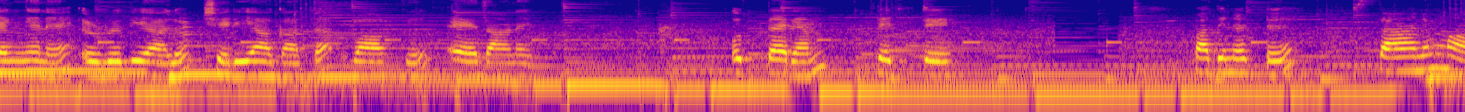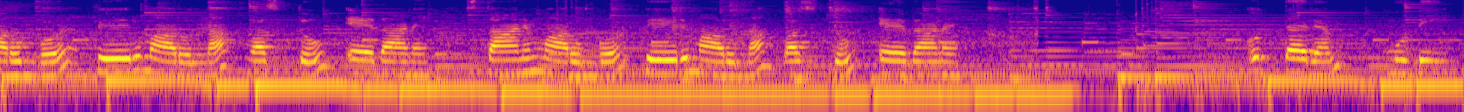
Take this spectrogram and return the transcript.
എങ്ങനെ എഴുതിയാലും ശരിയാകാത്ത വാക്ക് ഏതാണ്? ഉത്തരം തെറ്റ്. പതിനെട്ട്. സ്ഥാനം മാറുമ്പോൾ പേര് മാറുന്ന വസ്തു ഏതാണ്? സ്ഥാനം മാറുമ്പോൾ പേര് മാറുന്ന വസ്തു ഏതാണ്? ഉത്തരം മുടി.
